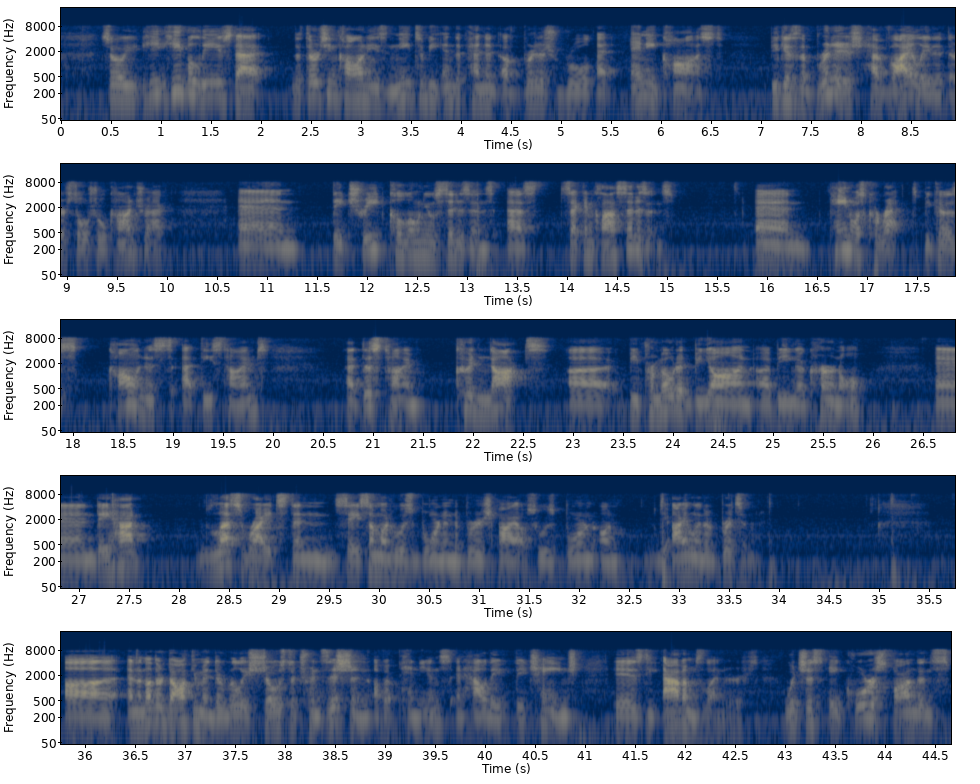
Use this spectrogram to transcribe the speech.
So he, he believes that the 13 colonies need to be independent of British rule at any cost because the British have violated their social contract and they treat colonial citizens as second class citizens. And Paine was correct because colonists at these times, at this time, could not uh, be promoted beyond uh, being a colonel, and they had less rights than, say, someone who was born in the British Isles, who was born on the island of Britain. Uh, and another document that really shows the transition of opinions and how they, they changed is the Adams Letters, which is a correspondence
